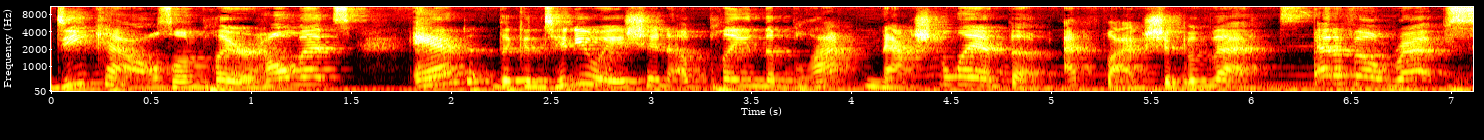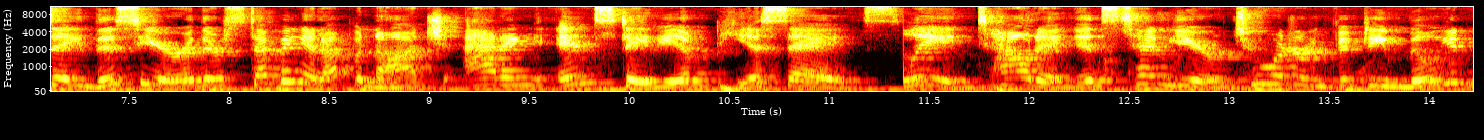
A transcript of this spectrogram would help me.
decals on player helmets, and the continuation of playing the Black National Anthem at flagship events. NFL reps say this year they're stepping it up a notch, adding in stadium PSAs. League touting its 10 year, $250 million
